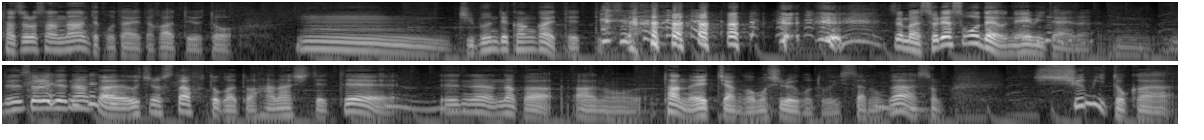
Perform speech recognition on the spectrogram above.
達郎さんなんて答えたかっていうとうーん自分で考えてって言ってた。それまあそりゃそうだよねみたいな、うんでそれでなんか うちのスタッフとかと話してて、でななんかあの丹野えっちゃんが面白いことを言ってたのが、うん。その趣味とか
